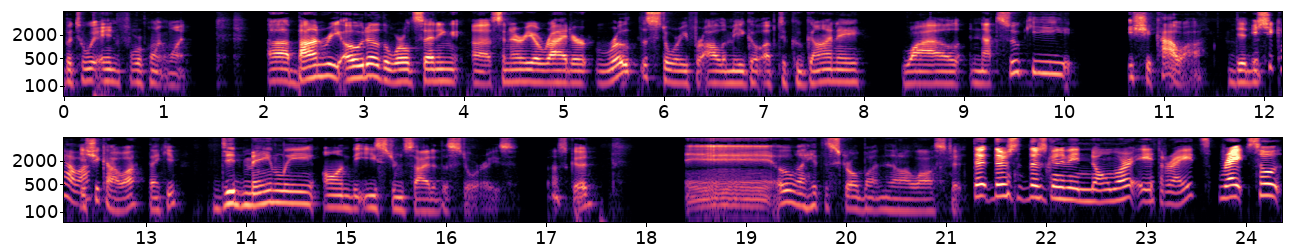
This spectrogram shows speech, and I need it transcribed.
between in four point one. Uh, Banri Oda, the world-setting uh, scenario writer, wrote the story for Ala Mhigo up to Kugane, while Natsuki Ishikawa did Ishikawa. Ishikawa, thank you, did mainly on the eastern side of the stories. That's good. Eh, oh, I hit the scroll button and I lost it. There's there's going to be no more aetherytes, right? So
